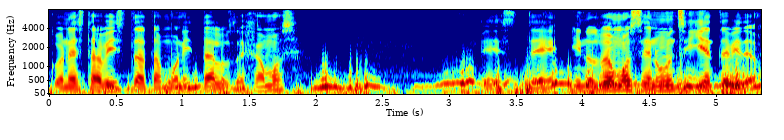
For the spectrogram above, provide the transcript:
con esta vista tan bonita los dejamos. Este, y nos vemos en un siguiente video.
